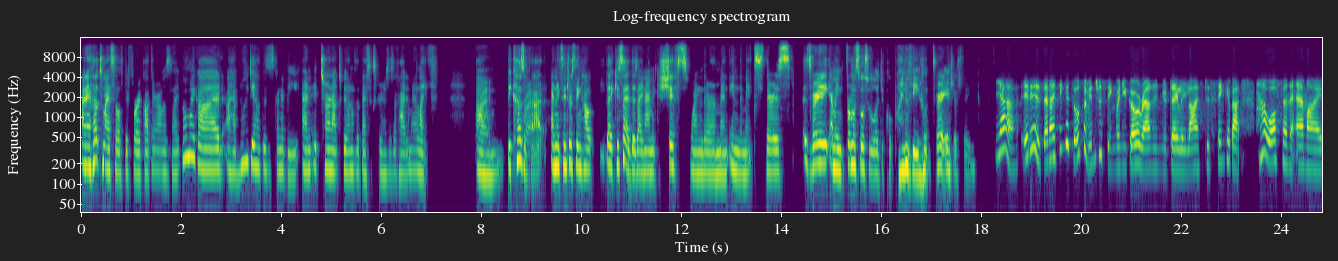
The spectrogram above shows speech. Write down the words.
And I thought to myself before I got there, I was like, oh my God, I have no idea how this is going to be. And it turned out to be one of the best experiences I've had in my life um, right. because of right. that. And it's interesting how, like you said, the dynamic shifts when there are men in the mix. There is, it's very, I mean, from a sociological point of view, it's very interesting. Yeah, it is. And I think it's also interesting when you go around in your daily life to think about how often am I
